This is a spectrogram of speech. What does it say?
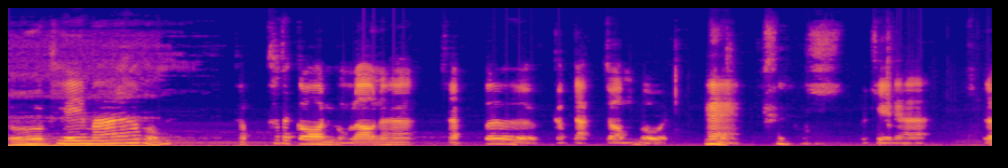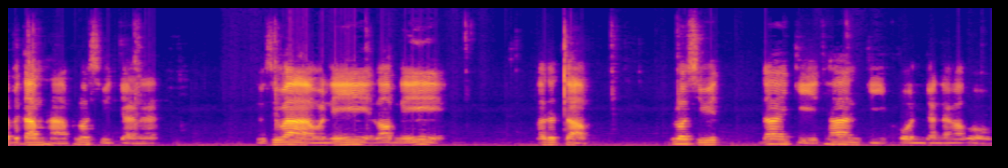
โอเคมาแล้วครับผม กับฆาตกรของเรานะฮะแทรปเปอร์กับดักจอมโหดแหมโอเคนะฮะ เราไปตามหาผู้รอดชีวิตกันนะ ดูซิว่าวันนี้รอบนี้ เราจะจับผู้รอดชีวิตได้กี่ท่านกี่คนกันนะครับผม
